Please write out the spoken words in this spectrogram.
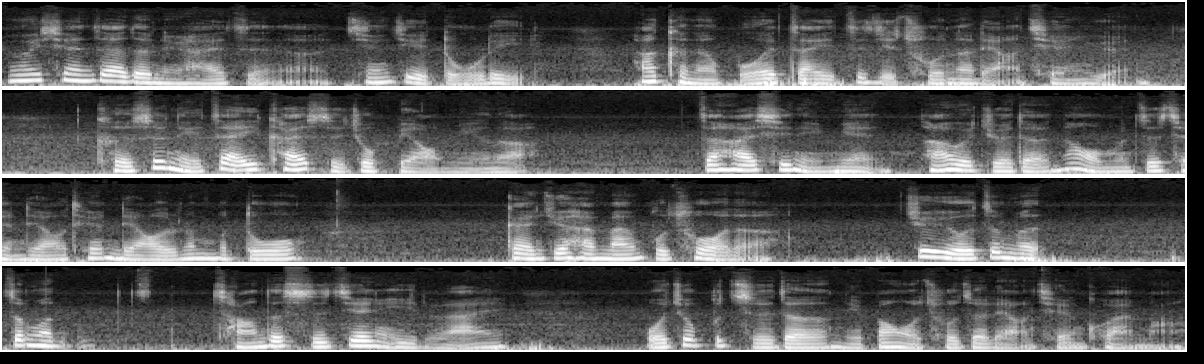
因为现在的女孩子呢，经济独立，她可能不会在意自己出那两千元。可是你在一开始就表明了，在她心里面，她会觉得，那我们之前聊天聊了那么多，感觉还蛮不错的，就有这么这么长的时间以来。我就不值得你帮我出这两千块吗？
